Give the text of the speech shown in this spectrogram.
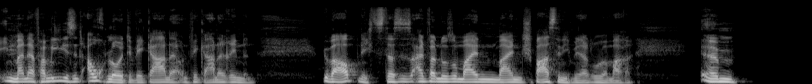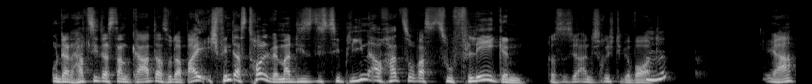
in meiner Familie sind auch Leute Veganer und Veganerinnen. Überhaupt nichts. Das ist einfach nur so mein, mein Spaß, den ich mir darüber mache. Ähm, und dann hat sie das dann gerade da so dabei. Ich finde das toll, wenn man diese Disziplin auch hat, sowas zu pflegen. Das ist ja eigentlich das richtige Wort. Mhm. Ja,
